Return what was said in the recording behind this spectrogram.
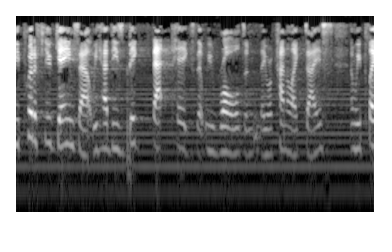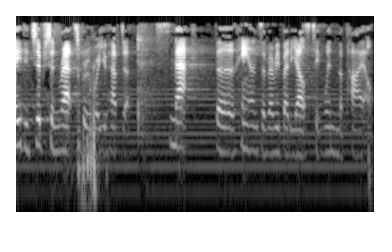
we put a few games out. We had these big fat pigs that we rolled, and they were kind of like dice. And we played Egyptian rat screw, where you have to smack the hands of everybody else to win the pile.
